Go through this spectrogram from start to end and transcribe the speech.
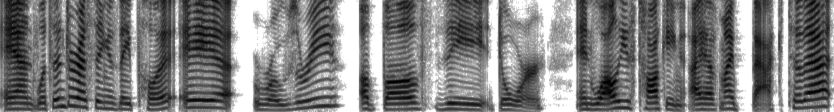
And what's interesting is they put a rosary above the door. And while he's talking, I have my back to that.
